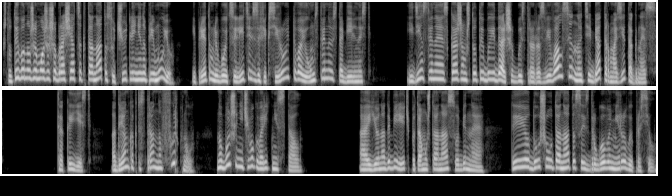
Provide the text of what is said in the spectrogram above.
что ты вон уже можешь обращаться к Танатосу чуть ли не напрямую, и при этом любой целитель зафиксирует твою умственную стабильность. Единственное, скажем, что ты бы и дальше быстро развивался, но тебя тормозит Агнес». Так и есть. Адриан как-то странно фыркнул, но больше ничего говорить не стал. А ее надо беречь, потому что она особенная — ты ее душу у Танатоса из другого мира выпросил».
